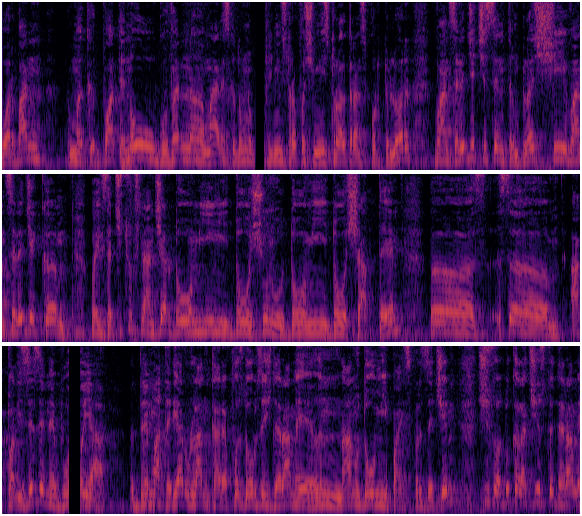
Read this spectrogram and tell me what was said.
Orban mă, poate nou guvern, mai ales că domnul prim-ministru a fost și ministru al transporturilor, va înțelege ce se întâmplă și va înțelege că pe exercițiul financiar 2021-2027 uh, să actualizeze nevoia de material rulant care a fost de 80 de rame în anul 2014 și să o aducă la 500 de rame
